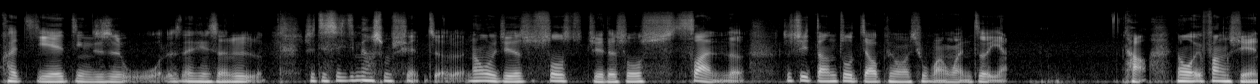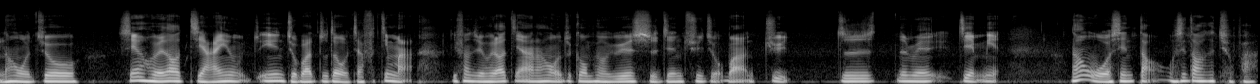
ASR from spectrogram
快接近就是我的那天生日了，所以其实已经没有什么选择了。那我觉得说，觉得说算了，就去当做交朋友去玩玩这样。好，那我一放学，然后我就先回到家，因为因为酒吧就在我家附近嘛。一放学回到家，然后我就跟我朋友约时间去酒吧聚，就是。那边见面，然后我先到，我先到那个酒吧，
